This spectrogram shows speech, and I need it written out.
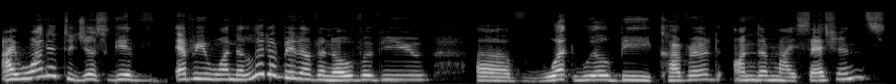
I wanted to just give everyone a little bit of an overview of what will be covered under my sessions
